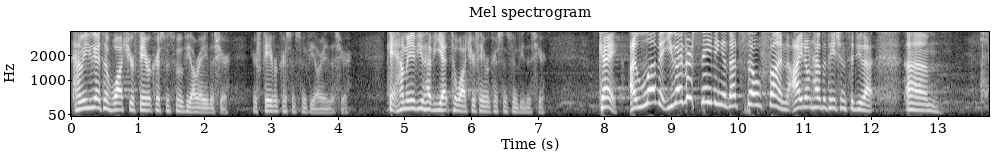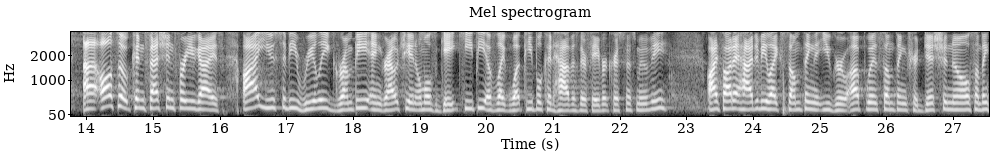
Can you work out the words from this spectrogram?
how many of you guys have watched your favorite Christmas movie already this year? Your favorite Christmas movie already this year? Okay, how many of you have yet to watch your favorite Christmas movie this year? Okay, I love it. You guys are saving it. That's so fun. I don't have the patience to do that. Um, uh, also, confession for you guys. I used to be really grumpy and grouchy and almost gatekeepy of like what people could have as their favorite Christmas movie. I thought it had to be like something that you grew up with, something traditional, something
